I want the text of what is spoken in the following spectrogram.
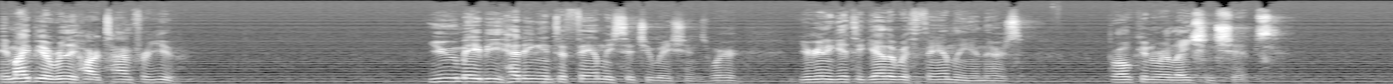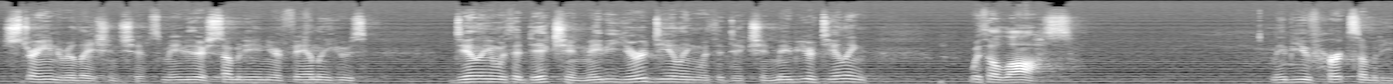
It might be a really hard time for you. You may be heading into family situations where you're going to get together with family and there's broken relationships strained relationships. Maybe there's somebody in your family who's dealing with addiction. Maybe you're dealing with addiction. Maybe you're dealing with a loss. Maybe you've hurt somebody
